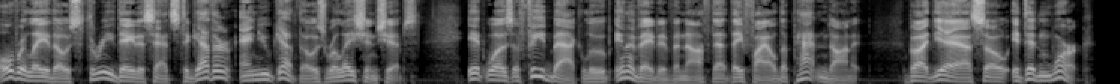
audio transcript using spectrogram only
Overlay those three data sets together and you get those relationships. It was a feedback loop innovative enough that they filed a patent on it. But yeah, so it didn't work.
